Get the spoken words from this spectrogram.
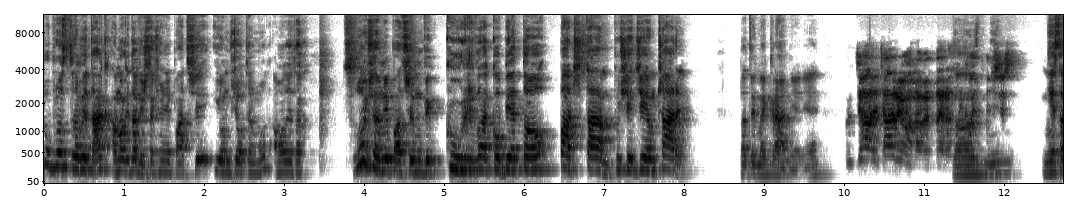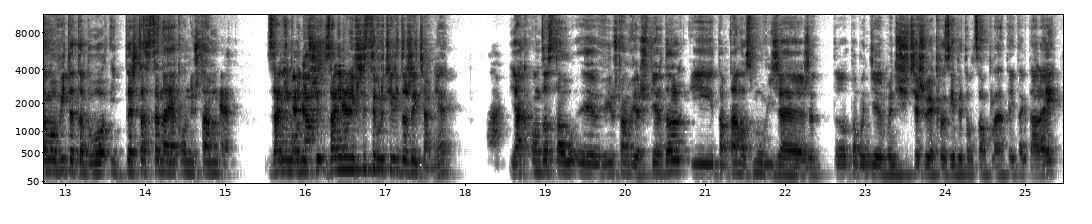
po prostu robię tak, a Magda, wiesz, tak się mnie patrzy i on wziął ten młot, a Magda tak, co się na mnie patrzy? Mówię, kurwa kobieto, patrz tam, tu się dzieją czary na tym ekranie, nie? Ciary, ciary ma nawet teraz. No, No, Niesamowite to było i też ta scena, jak on już tam, Nie. Zanim oni, wszy- zanim oni wszyscy wrócili do życia, nie? Tak. Jak on dostał y, już tam, wiesz, pierdol i tam Thanos mówi, że, że to, to będzie, będzie się cieszył, jak rozjebie tą całą planetę i tak dalej.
